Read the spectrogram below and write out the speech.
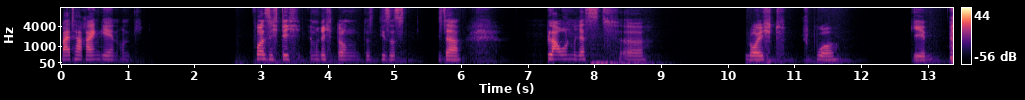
weiter reingehen und vorsichtig in Richtung des, dieses, dieser blauen Rest äh, Leuchtspur gehen.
